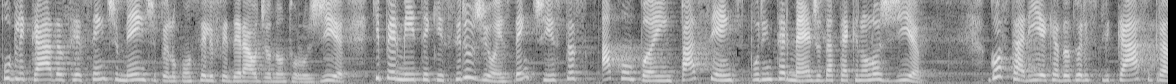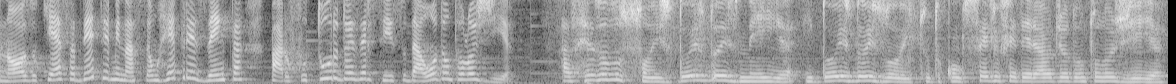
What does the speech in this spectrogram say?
publicadas recentemente pelo Conselho Federal de Odontologia, que permitem que cirurgiões dentistas acompanhem pacientes por intermédio da tecnologia. Gostaria que a doutora explicasse para nós o que essa determinação representa para o futuro do exercício da odontologia. As resoluções 226 e 228 do Conselho Federal de Odontologia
